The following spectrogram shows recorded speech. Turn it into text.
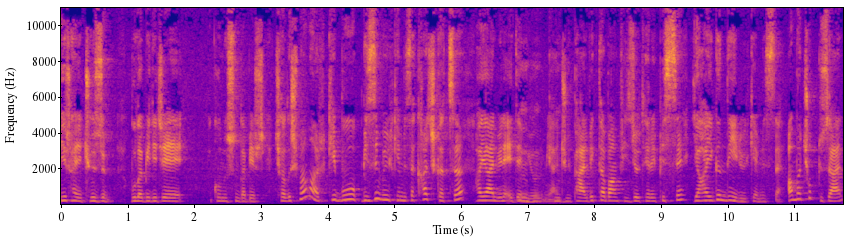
bir hani çözüm bulabileceği konusunda bir çalışma var ki bu bizim ülkemize kaç katı hayal bile edemiyorum yani. Çünkü pelvik taban fizyoterapisi yaygın değil ülkemizde. Ama çok güzel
